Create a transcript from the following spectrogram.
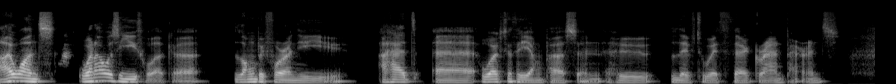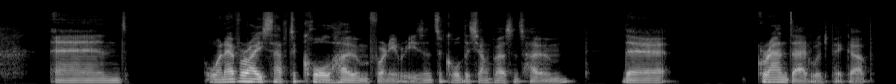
I once, when I was a youth worker, long before I knew you, I had uh, worked with a young person who lived with their grandparents. And whenever I used to have to call home for any reason, to call this young person's home, their granddad would pick up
